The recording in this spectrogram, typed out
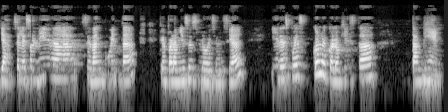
ya se les olvida, se dan cuenta que para mí eso es lo esencial. Y después con lo ecologista también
